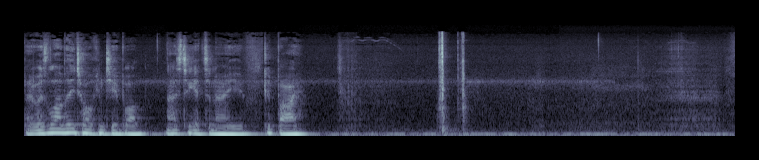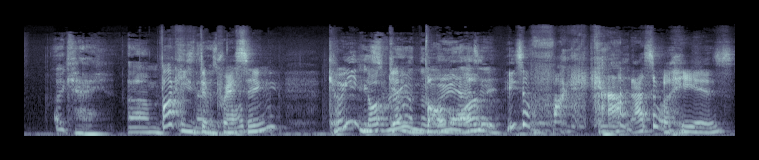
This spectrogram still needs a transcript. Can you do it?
But it was lovely talking to you, Bob. Nice to get to know you. Goodbye. Okay. Um, Fuck, he's depressing. Can we not get Bob mood, on? he? He's a fucking cunt. That's what he is.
